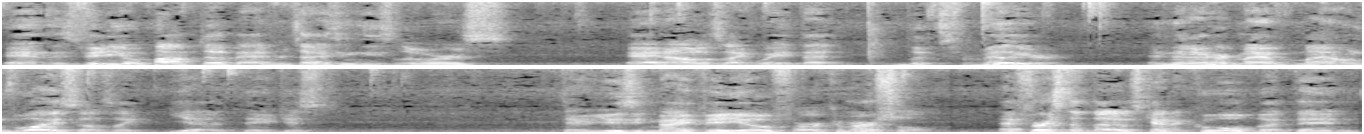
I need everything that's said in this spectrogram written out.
And this video popped up advertising these lures, and I was like, wait, that looks familiar. And then I heard my my own voice. I was like, yeah, they just they're using my video for a commercial. At first, I thought it was kind of cool, but then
